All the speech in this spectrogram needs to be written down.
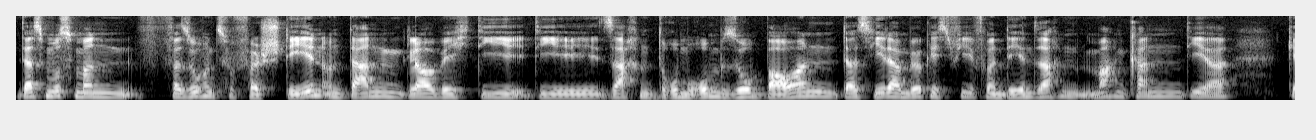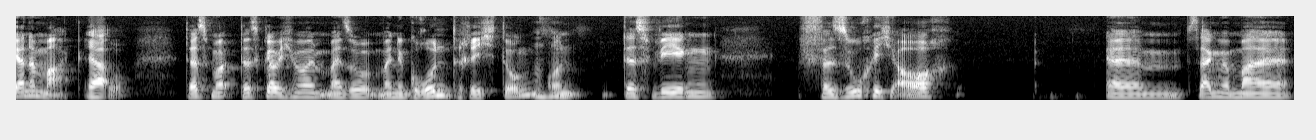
Das muss man versuchen zu verstehen und dann, glaube ich, die, die Sachen drumherum so bauen, dass jeder möglichst viel von den Sachen machen kann, die er gerne mag. Ja. So. Das, das glaube ich, mal, mal so meine Grundrichtung. Mhm. Und deswegen versuche ich auch, ähm, sagen wir mal,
